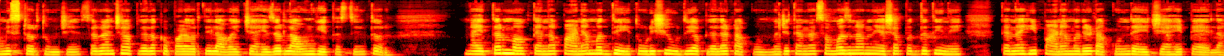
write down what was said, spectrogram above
मिस्टर तुमचे सगळ्यांच्या आपल्याला कपाळावरती लावायची आहे. जर लावून घेत असतील तर. नाहीतर मग त्यांना पाण्यामध्ये थोडीशी उदी आपल्याला टाकून म्हणजे त्यांना समजणार नाही अशा पद्धतीने त्यांना ही पाण्यामध्ये टाकून द्यायची आहे प्यायला.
